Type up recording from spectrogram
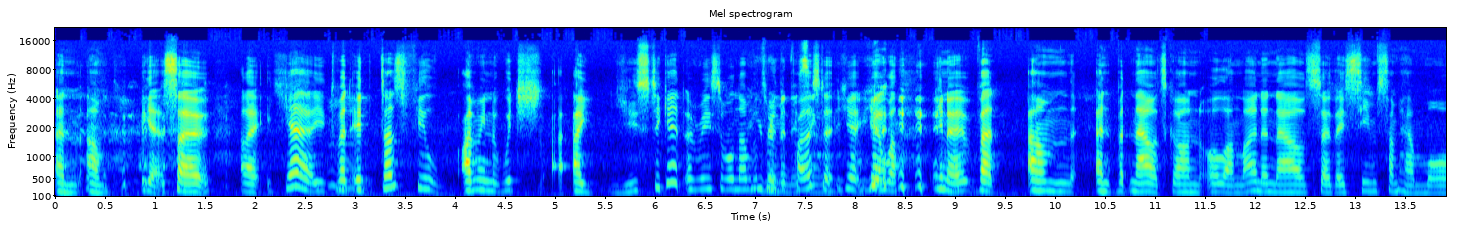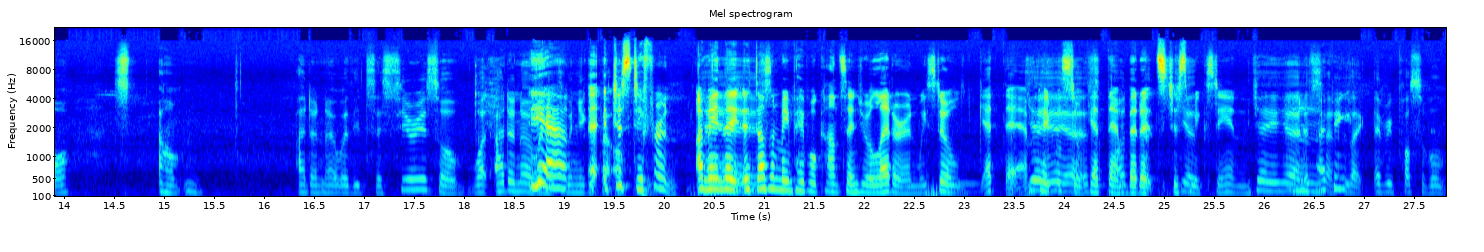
and um, yeah, so. Uh, yeah, but it does feel. I mean, which I, used to get a reasonable number through the post. Uh, yeah, yeah. Well, you know, but um, and but now it's gone all online, and now so they seem somehow more um, I don't know whether it's as serious or what. I don't know. Yeah, when, when you get uh, just different. I yeah, mean, yeah, it doesn't mean people can't send you a letter, and we still get them. Yeah, people still get them, but it's just mixed in. Yeah, yeah, yeah. Mm. I think like every possible,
